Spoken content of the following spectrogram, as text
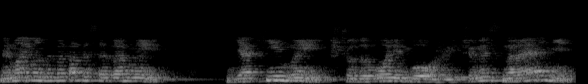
Ми маємо запитати себе ми, які ми щодо волі Божої, чи ми смиренні,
